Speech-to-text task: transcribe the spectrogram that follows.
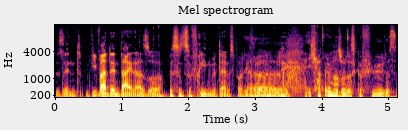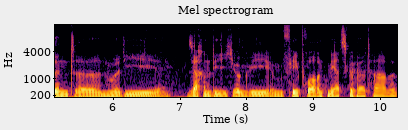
sind, wie war denn deiner so? Bist du zufrieden mit deinem Spotify-Rückblick? Äh, ich habe immer so das Gefühl, das sind äh, nur die Sachen, die ich irgendwie im Februar und März gehört habe.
